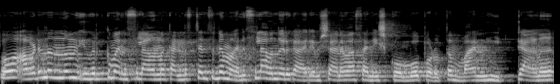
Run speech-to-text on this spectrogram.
അപ്പോൾ അവിടെ നിന്നും ഇവർക്ക് മനസ്സിലാവുന്ന കണ്ടസ്റ്റൻസിന് മനസ്സിലാവുന്ന ഒരു കാര്യം ഷാനവാസ് അനീഷ് കോംബോ പുറത്ത് വൻ ഹിറ്റാണ്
